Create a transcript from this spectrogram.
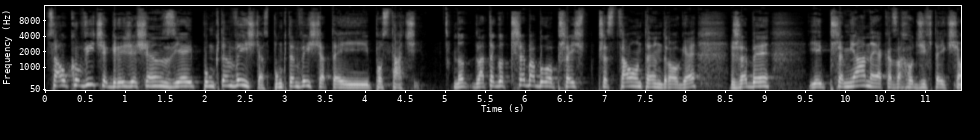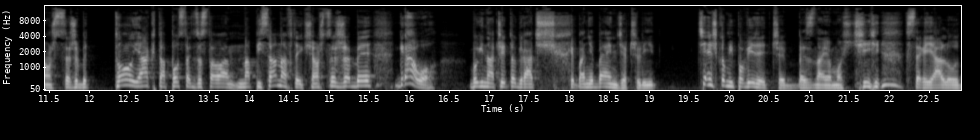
całkowicie gryzie się z jej punktem wyjścia, z punktem wyjścia tej postaci. No, dlatego trzeba było przejść przez całą tę drogę, żeby jej przemianę, jaka zachodzi w tej książce, żeby to, jak ta postać została napisana w tej książce, żeby grało. Bo inaczej to grać chyba nie będzie, czyli Ciężko mi powiedzieć, czy bez znajomości serialu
